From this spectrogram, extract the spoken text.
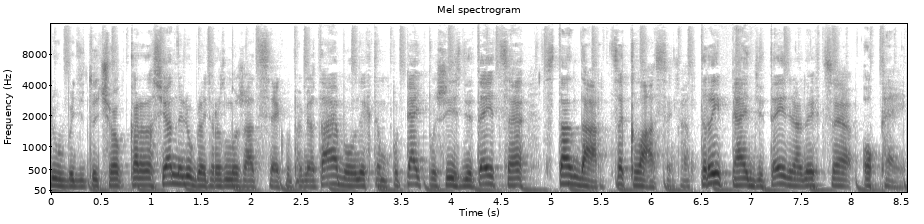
любить діточок. Карасяни люблять розмножатися, як ви пам'ятаєте, бо у них там по 5 по 6 дітей це стандарт, це класика. 3-5 дітей для них це окей.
